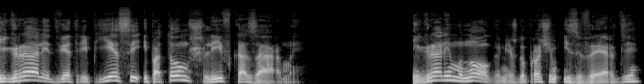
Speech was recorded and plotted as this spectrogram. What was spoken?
играли две-три пьесы и потом шли в казармы. Играли много, между прочим, из Верди,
